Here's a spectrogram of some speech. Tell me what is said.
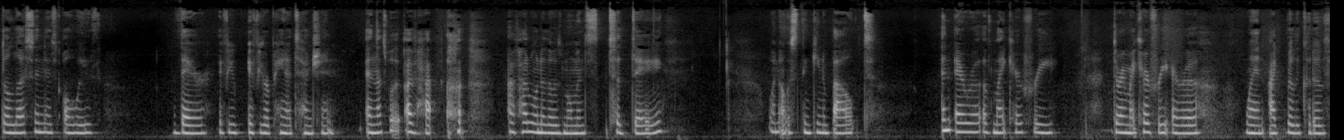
The lesson is always there if you if you're paying attention. And that's what I've had I've had one of those moments today when I was thinking about an era of my carefree during my carefree era when I really could have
